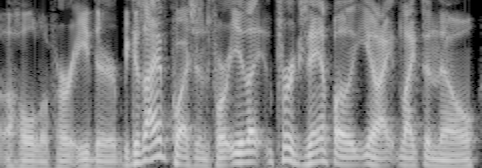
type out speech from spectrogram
a hold of her either because I have questions for you. Like for example, you know, I'd like to know,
